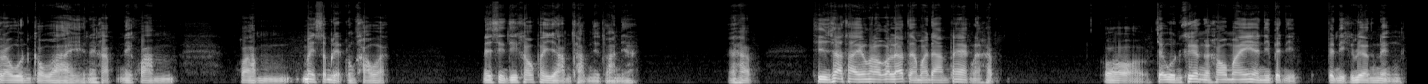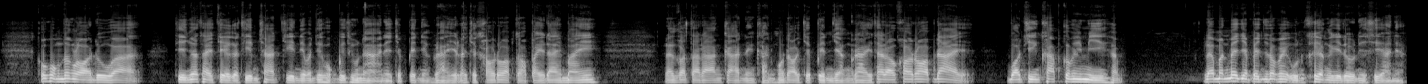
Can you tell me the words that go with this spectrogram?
กระวนกระวายนะครับ ในความความไม่สำเร็จของเขาอะในสิ่งที่เขาพยายามทำในตอนเนี้นะครับ ทีมชาติไทยของเราก็แล้วแต่มาดามแป้งนะครับ ก็จะอุ่นเครื่องกับเขาไหมอันนี้เป็นอีกเป็นอีกเรื่องหนึ่งก็คงต้องรอดูว่าทีมชาติไทยเจอกับทีมชาติจีนในวันที่6มิถุนาเนี่ยจะเป็นอย่างไร เราจะเข้ารอบต่อไปได้ไหมแล้วก็ตารางการแข่งขันของเราจะเป็นอย่างไร ถ้าเราเข้ารอบได้ บอลคิงคัพก็ไม่มีครับ แล้วมันไม่จำเป็นต้องไปอุ่นเครื่องกับอินโดนีเซียเนี่ย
